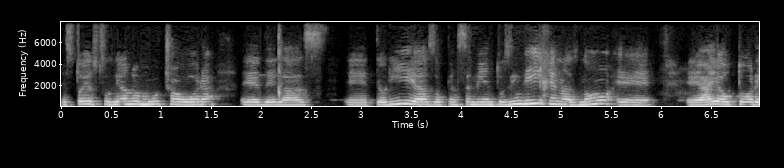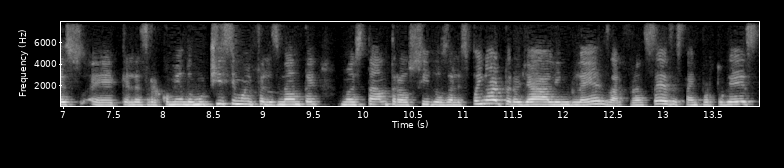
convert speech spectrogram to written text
estoy estudiando mucho ahora de las teorías o pensamientos indígenas, ¿no? Eh, hay autores eh, que les recomiendo muchísimo, infelizmente no están traducidos al español, pero ya al inglés, al francés, está en portugués.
